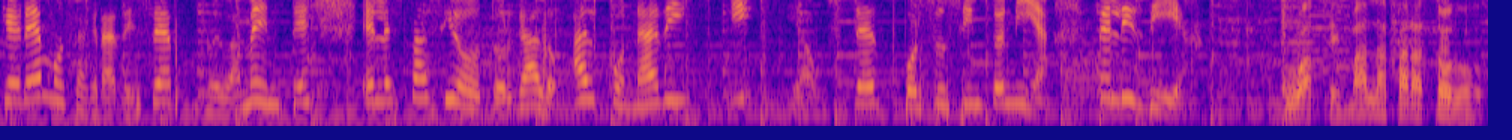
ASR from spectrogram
queremos agradecer nuevamente el espacio otorgado al CONADI y, a usted por su sintonía. ¡Feliz día! Guatemala para Todos,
